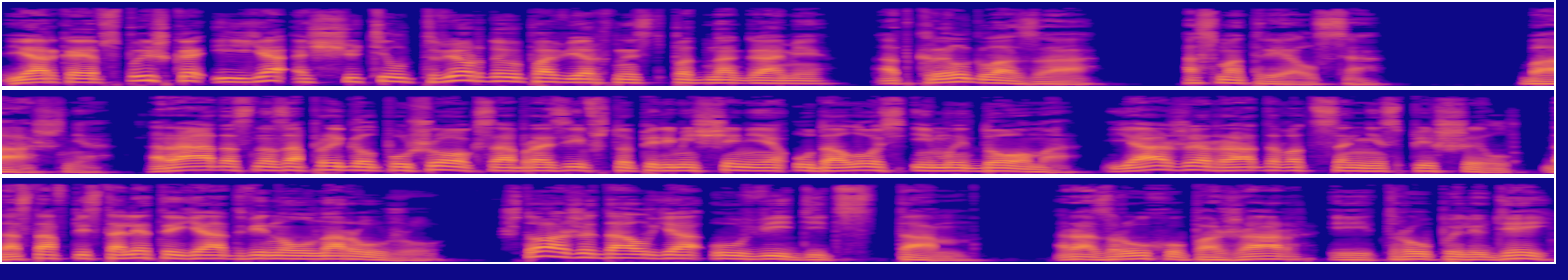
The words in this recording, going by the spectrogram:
Яркая вспышка, и я ощутил твердую поверхность под ногами. Открыл глаза, осмотрелся. Башня. Радостно запрыгал Пушок, сообразив, что перемещение удалось, и мы дома. Я же радоваться не спешил. Достав пистолеты, я двинул наружу. Что ожидал я увидеть там? Разруху, пожар и трупы людей?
